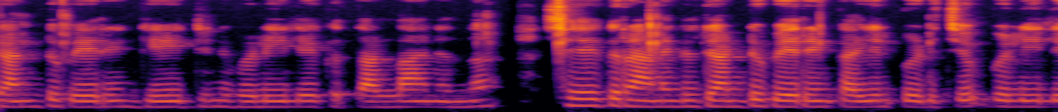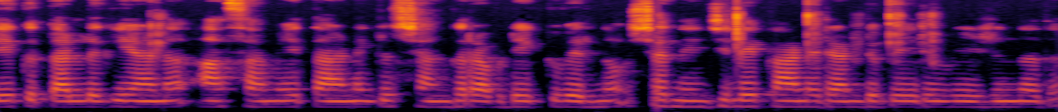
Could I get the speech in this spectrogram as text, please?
രണ്ടുപേരെയും ഗേറ്റിന് വെളിയിലേക്ക് തള്ളാനെന്ന്. ശേഖർ ആണെങ്കിൽ രണ്ടുപേരെയും കയ്യിൽ പിടിച്ച് വെളിയിലേക്ക് തള്ളുകയാണ്. ആ സമയത്താണെങ്കിൽ ശങ്കർ അവിടേക്ക് വരുന്നു. നെഞ്ചിലേക്കാണ് രണ്ടുപേരും വീഴുന്നത്.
